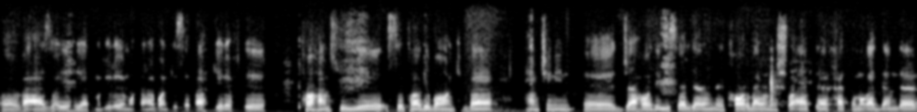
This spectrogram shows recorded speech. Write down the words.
و اعضای هیئت مدیره محترم بانک سپه گرفته تا همسویی ستاد بانک و همچنین جهاد ایثارگرانه کاربران شعب در خط مقدم در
